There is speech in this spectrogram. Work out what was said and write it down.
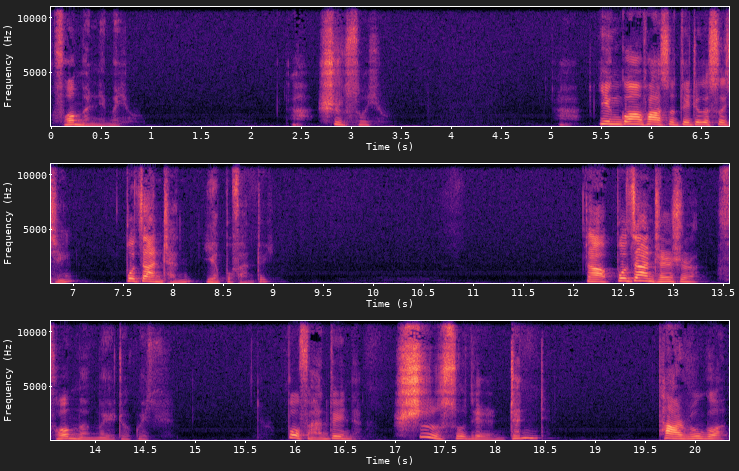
佛门里没有，世俗有，啊，印光法师对这个事情不赞成也不反对。啊，不赞成是佛门没有这个规矩，不反对呢。世俗的人真的，他如果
